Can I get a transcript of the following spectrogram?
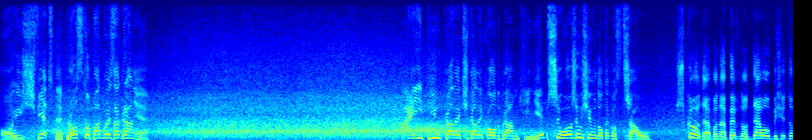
Oj, świetne, prostopadłe zagranie. A i piłka leci daleko od bramki. Nie przyłożył się do tego strzału. Szkoda, bo na pewno dałoby się to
